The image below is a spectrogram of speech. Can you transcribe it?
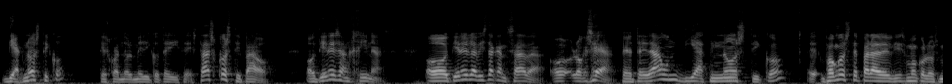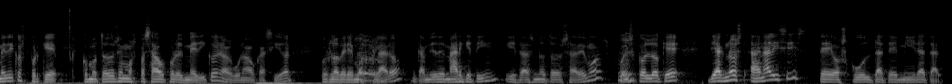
diagnóstico, que es cuando el médico te dice, estás constipado, o tienes anginas, o tienes la vista cansada, o lo que sea, pero te da un diagnóstico. Eh, pongo este paralelismo con los médicos porque, como todos hemos pasado por el médico en alguna ocasión, pues lo veremos claro. En cambio de marketing, quizás no todos sabemos, pues con lo que análisis te osculta, te mira, tal.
